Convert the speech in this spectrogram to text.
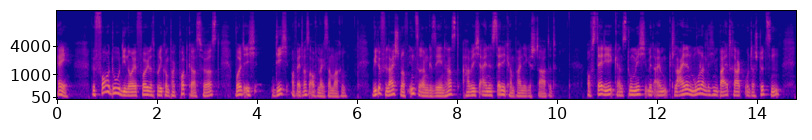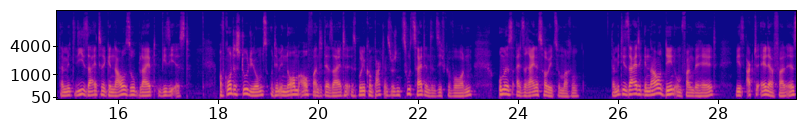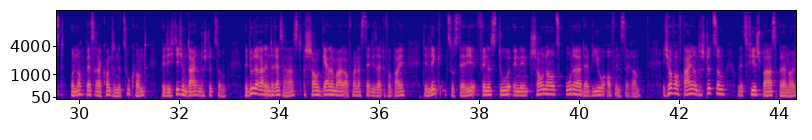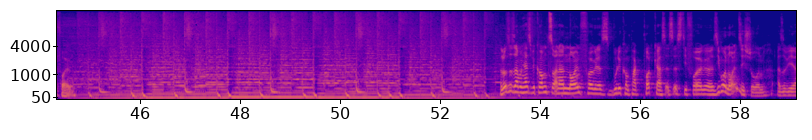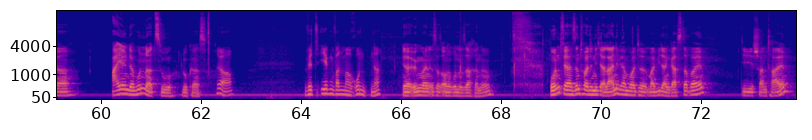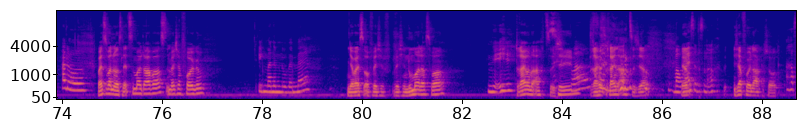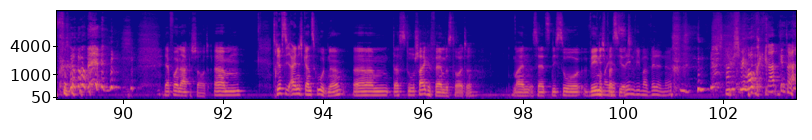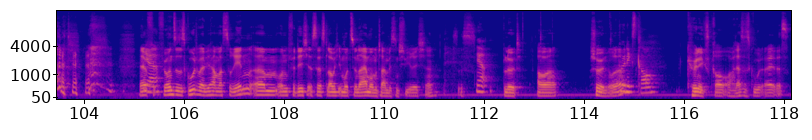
Hey, bevor du die neue Folge des Polycompact Podcasts hörst, wollte ich dich auf etwas aufmerksam machen. Wie du vielleicht schon auf Instagram gesehen hast, habe ich eine Steady-Kampagne gestartet. Auf Steady kannst du mich mit einem kleinen monatlichen Beitrag unterstützen, damit die Seite genau so bleibt, wie sie ist. Aufgrund des Studiums und dem enormen Aufwand der Seite ist Bully Compact inzwischen zu zeitintensiv geworden, um es als reines Hobby zu machen. Damit die Seite genau den Umfang behält, wie es aktuell der Fall ist und noch besserer Content dazukommt, bitte ich dich um deine Unterstützung. Wenn du daran Interesse hast, schau gerne mal auf meiner Steady-Seite vorbei. Den Link zu Steady findest du in den Show Notes oder der Bio auf Instagram. Ich hoffe auf deine Unterstützung und jetzt viel Spaß bei der neuen Folge. Hallo zusammen und herzlich willkommen zu einer neuen Folge des Bully Compact Podcasts. Es ist die Folge 97 schon. Also wir eilen der 100 zu, Lukas. Ja. Wird irgendwann mal rund, ne? Ja, irgendwann ist das auch eine runde Sache, ne? Und wir sind heute nicht alleine. Wir haben heute mal wieder einen Gast dabei. Die Chantal. Hallo. Weißt du, wann du das letzte Mal da warst? In welcher Folge? Irgendwann im November? Ja, weißt du auch, welche, welche Nummer das war? Nee. 83. Zehn. Was? 83, ja. Warum Ja. weißt du das noch? Ich habe vorhin nachgeschaut. ich habe vorhin nachgeschaut. Ähm, trifft sich eigentlich ganz gut, ne? Ähm, dass du Schalke-Fan bist heute. Ich meine, ist ja jetzt nicht so wenig Kann man passiert. Jetzt sehen, wie man will, ne? Habe ich mir auch gerade gedacht. Ja. Für, für uns ist es gut, weil wir haben was zu reden. Ähm, und für dich ist das, glaube ich, emotional momentan ein bisschen schwierig. Ja? Es ist Ja, blöd, aber schön, oder? Königsgrau. Königsgrau, oh, das ist gut, ey. Das,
